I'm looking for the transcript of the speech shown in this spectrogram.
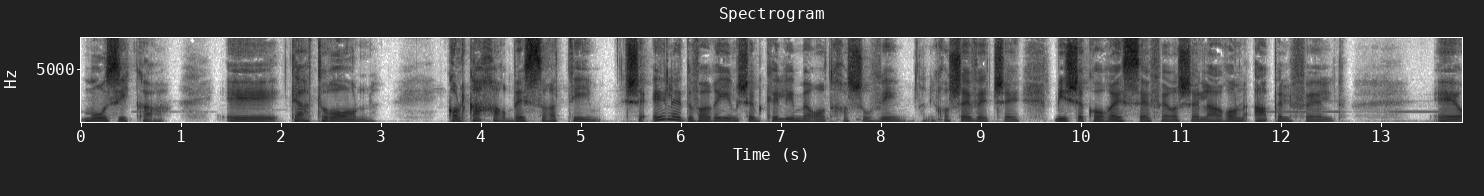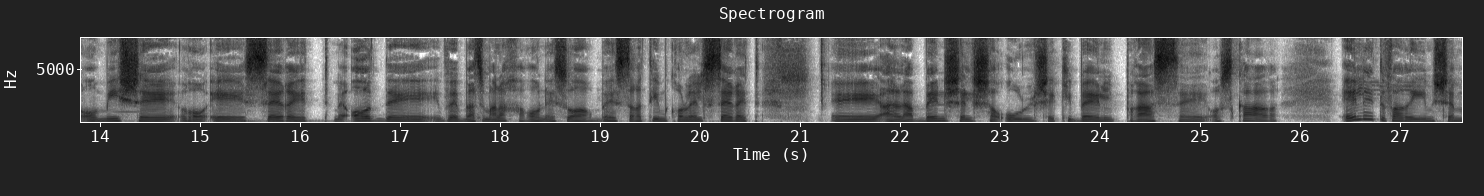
מוזיקה, תיאטרון, כל כך הרבה סרטים, שאלה דברים שהם כלים מאוד חשובים. אני חושבת שמי שקורא ספר של אהרון אפלפלד, אה, או מי שרואה סרט מאוד, אה, ובזמן האחרון נעשו הרבה סרטים, כולל סרט על הבן של שאול שקיבל פרס אוסקר, אלה דברים שהם,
